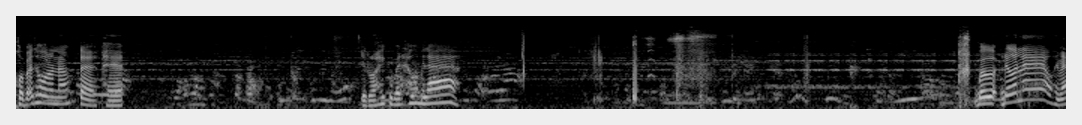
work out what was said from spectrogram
ขอแบทเทิลแล้วนะ แต่แพ้ เดี๋ยวเราให้กูแบทเทิลไปล่ะเบอร์เดินแล้วเห็นไหม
